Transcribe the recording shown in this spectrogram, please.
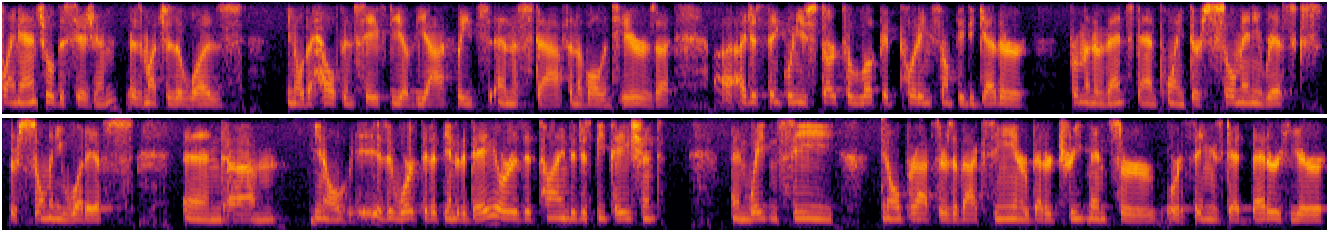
financial decision as much as it was you know, the health and safety of the athletes and the staff and the volunteers. Uh, I just think when you start to look at putting something together from an event standpoint, there's so many risks, there's so many what ifs, and um, you know, is it worth it at the end of the day, or is it time to just be patient and wait and see? You know, perhaps there's a vaccine or better treatments, or or things get better here.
